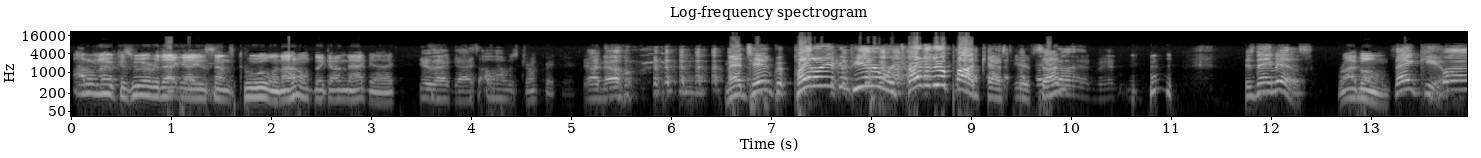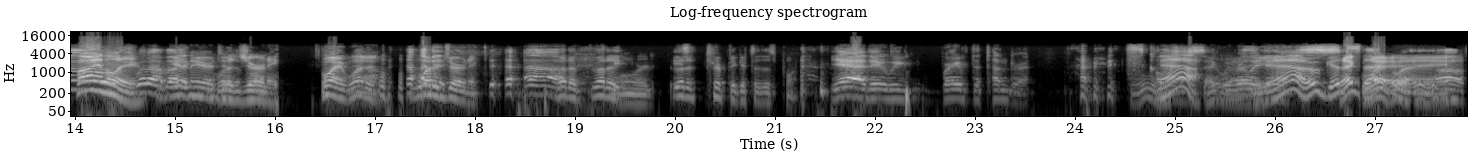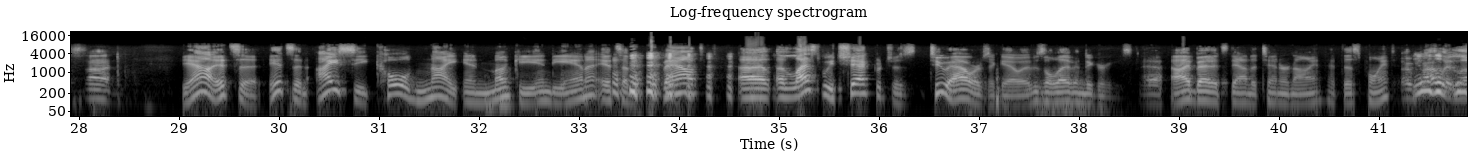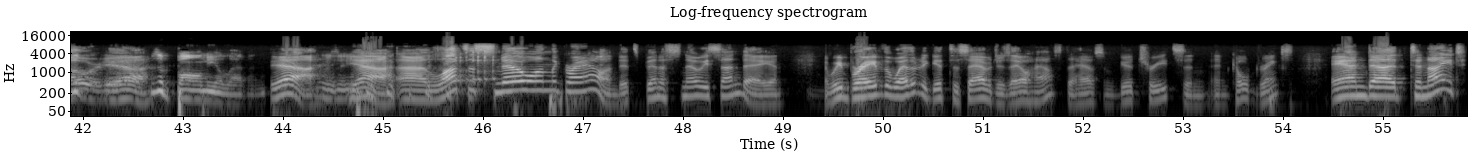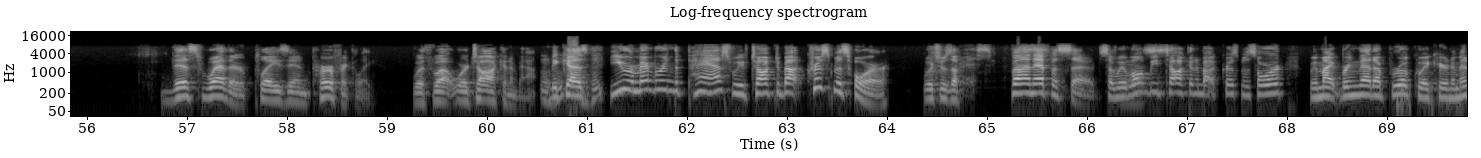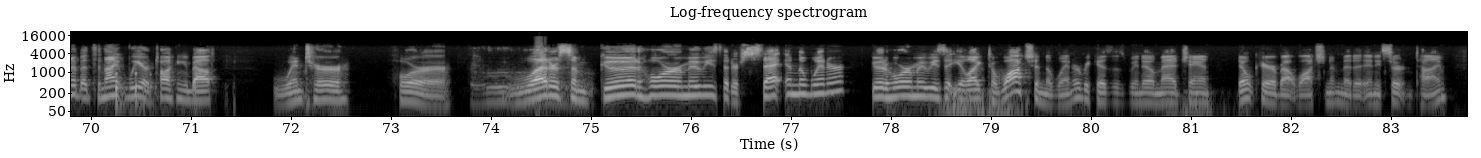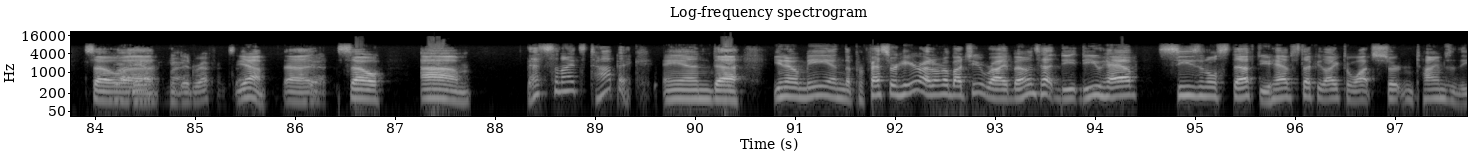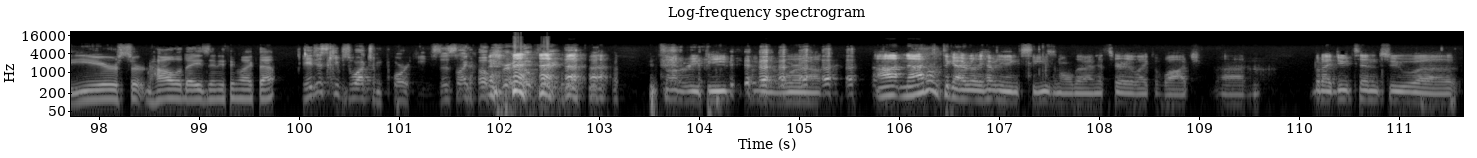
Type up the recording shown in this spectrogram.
I don't know because whoever that guy is sounds cool, and I don't think I'm that guy. You're that guy. Oh, I was drunk right there. I know. Mad Chan, quit playing on your computer. We're trying to do a podcast here, son. ahead, man. His name is. Rybone. Thank you. Whoa. Finally. What up, getting here What a the journey. Boy, what a what a journey. What a what a Lord. what a trip to get to this point. yeah, dude, we braved the tundra. I mean, it's cold. Yeah. we really did. Yeah, oh good Segue. segue. Oh, son. Yeah, it's a it's an icy cold night in Muncie, Indiana. It's about uh, uh, last we checked, which was two hours ago, it was 11 degrees. Yeah. I bet it's down to 10 or 9 at this point. Or It was a- probably it was a- lower, yeah. It was a balmy 11. Yeah, Was it? yeah. Uh, lots of snow on the ground. It's been a snowy Sunday, and, and we braved the weather to get to Savage's Ale House to have some good treats and, and cold drinks. And uh, tonight, this weather plays in perfectly with what we're talking about. Mhm, because mhm. you remember in the past, we've talked about Christmas horror, which was a fun episode. So we won't be talking about Christmas horror. We might bring that up real quick here in a minute, but tonight we are talking about winter horror. What are some good horror movies that are set in the winter? Good horror movies that you like to watch in the winter because, as we know, Mad Chan don't care about watching them at any certain time. So, Right, uh, He did reference that. yeah. Uh, Yeah. So, um, that's tonight's topic. And, uh, you know, me and the professor here, I don't know about you, Rye Bones. How, do, do you have seasonal stuff? Do you have stuff you like to watch certain times of the year, certain holidays, anything like that? He just keeps watching Porky's, It's like over and over again. it's on repeat. I'm gonna wore out. Uh, no, I don't think I really have anything seasonal that I necessarily like to watch. Um, but I do tend to. Uh,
